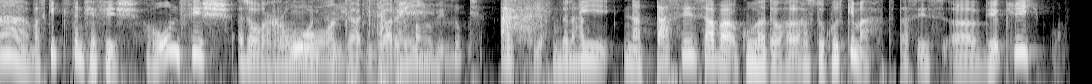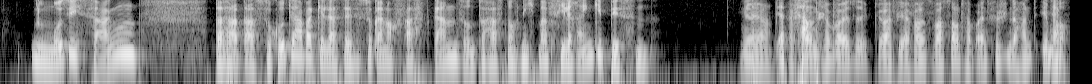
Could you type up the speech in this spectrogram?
Ah, was gibt's denn für Fisch? Rohen Fisch? Also roh Rohenfisch. Er hat ihn gerade gefangen, siehst du? Ach, seiner wie, na das ist aber gut, hast du gut gemacht. Das ist äh, wirklich, muss ich sagen, das hat, hast du gute Arbeit gelassen. Das ist sogar noch fast ganz und du hast noch nicht mal viel reingebissen. Ja, ja. Er zappt. Erstaunlicherweise greife ich einfach ins Wasser und habe einen Fisch in der Hand. Immer.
